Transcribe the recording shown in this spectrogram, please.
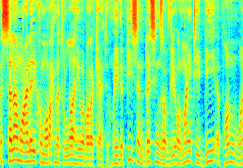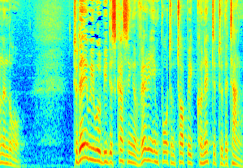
Assalamu alaikum wa rahmatullahi wa barakatuh. May the peace and blessings of the Almighty be upon one and all. Today we will be discussing a very important topic connected to the tongue.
